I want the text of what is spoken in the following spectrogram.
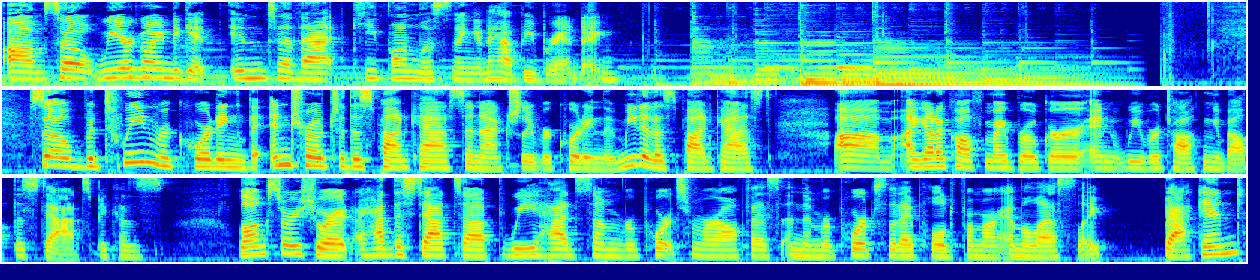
Um, so we are going to get into that. Keep on listening and happy branding. So, between recording the intro to this podcast and actually recording the meat of this podcast, um, I got a call from my broker and we were talking about the stats because, long story short, I had the stats up. We had some reports from our office and then reports that I pulled from our MLS like back end,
